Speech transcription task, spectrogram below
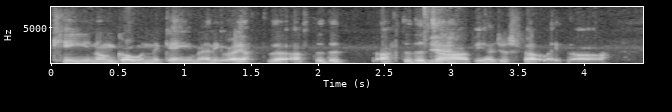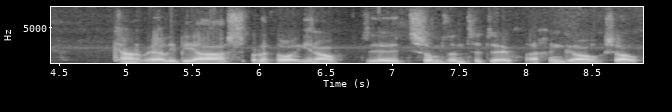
keen on going the game anyway. After the after the after the Yeah. derby, I just felt like oh can't really be asked. But I thought, you know, it's something to do. I can go. So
